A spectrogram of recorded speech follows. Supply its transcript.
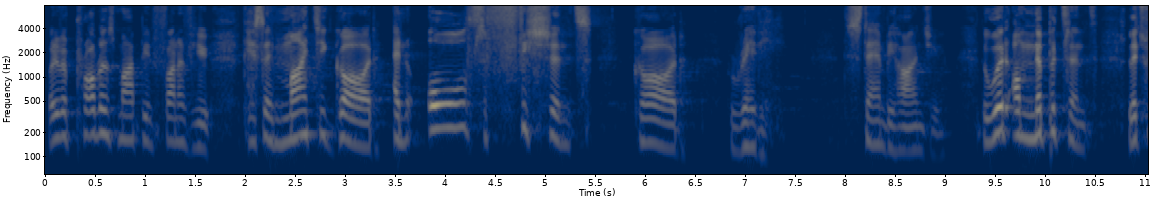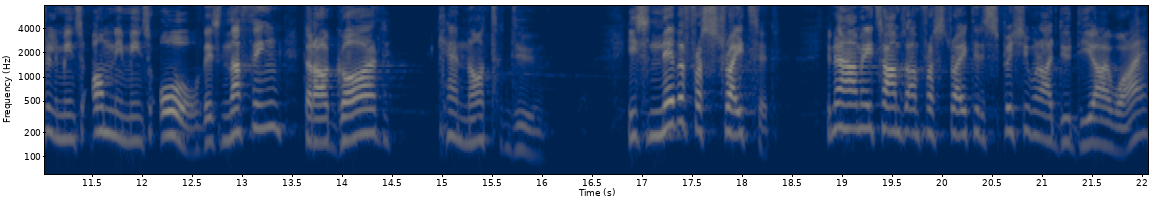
whatever problems might be in front of you, there's a mighty God, an all sufficient God ready to stand behind you. The word omnipotent literally means omni, means all. There's nothing that our God cannot do. He's never frustrated. You know how many times I'm frustrated, especially when I do DIY?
